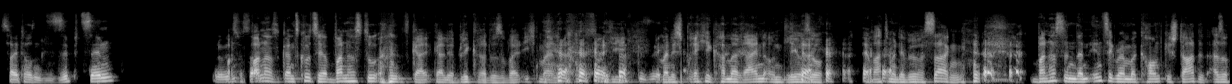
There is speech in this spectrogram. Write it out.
2017 Wann, wann hast, ganz kurz, ja, wann hast du, geil, geil der Blick gerade so, weil ich meine, so die, meine Sprechekammer rein und Leo so, warte mal, der will was sagen. wann hast du denn deinen Instagram-Account gestartet? Also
